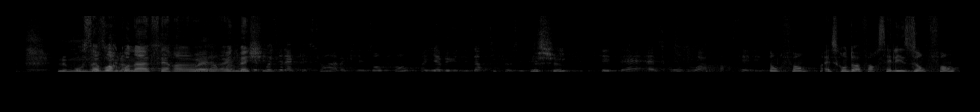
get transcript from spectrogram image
le monde. Pour savoir qu'on a affaire à, à une machine. posé la question avec les enfants. Il y avait eu des articles aux États-Unis qui étaient est-ce qu'on doit forcer les enfants Est-ce qu'on doit forcer les enfants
